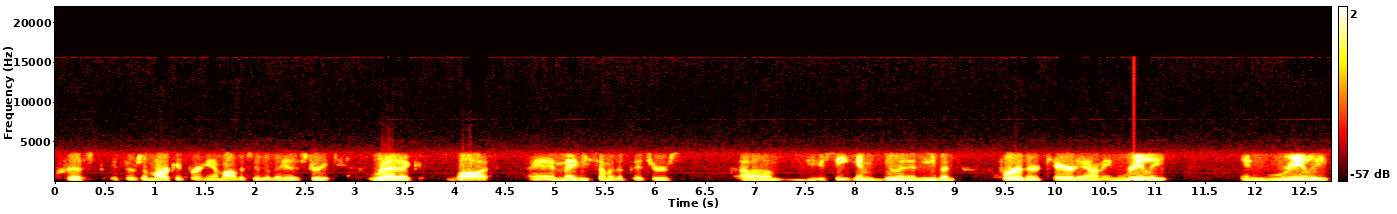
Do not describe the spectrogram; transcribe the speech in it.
Crisp, if there's a market for him, obviously with the history, Reddick, Vogt, and maybe some of the pitchers. Um, do you see him doing an even further tear down and really, and really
